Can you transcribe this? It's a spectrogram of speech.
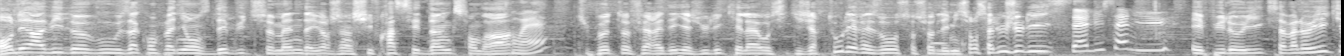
On est ravis de vous accompagner en ce début de semaine. D'ailleurs, j'ai un chiffre assez dingue, Sandra. Ouais. Tu peux te faire aider. Il y a Julie qui est là aussi, qui gère tous les réseaux sociaux de l'émission. Salut Julie Salut, salut Et puis Loïc. Ça va Loïc?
